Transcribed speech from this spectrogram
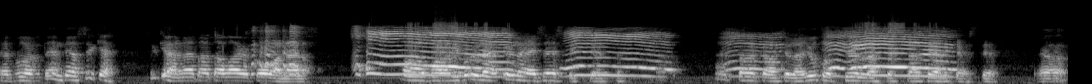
että voi, mutta en tiedä, syke, sykehän näitä taitaa olla aika kova näillä vauvoilla niin kuin yle, yleisestikin, että, että alkaa kyllä jutut kyllästyttää selkeästi. Joo.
